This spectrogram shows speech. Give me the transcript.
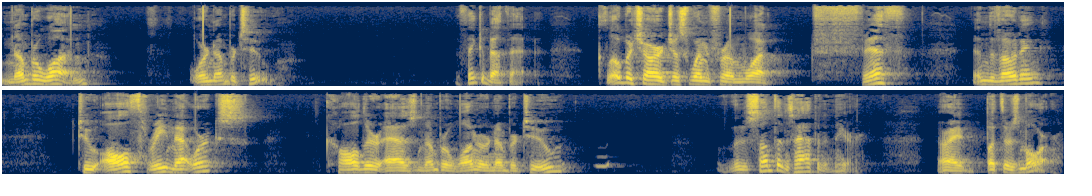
number one or number two. Think about that. Klobuchar just went from what, fifth in the voting to all three networks called her as number one or number two. There's something's happening here. All right, but there's more.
